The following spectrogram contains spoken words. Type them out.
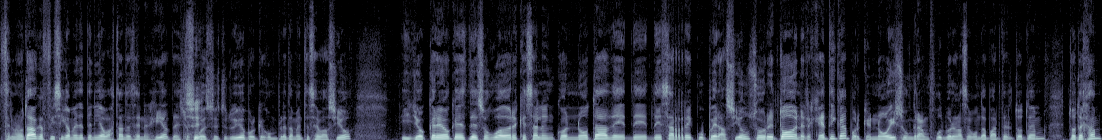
se le notaba que físicamente tenía bastantes energías, de hecho fue sustituido porque completamente se vació, Y yo creo que es de esos jugadores que salen con nota de, de, de, esa recuperación, sobre todo energética, porque no hizo un gran fútbol en la segunda parte del Tottenham, Tottenham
